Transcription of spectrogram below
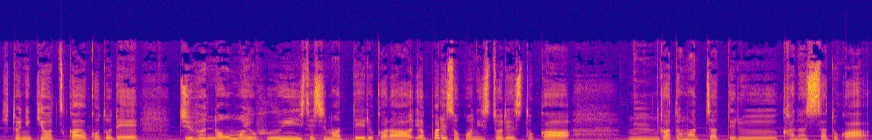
人に気を使うことで自分の思いを封印してしまっているからやっぱりそこにストレスとかうんが溜まっちゃってる悲しさとか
